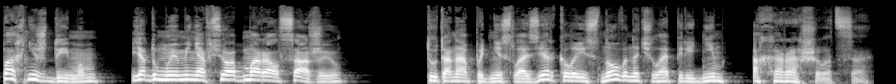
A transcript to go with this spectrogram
пахнешь дымом. Я думаю, меня все обморал сажею». Тут она поднесла зеркало и снова начала перед ним охорашиваться.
